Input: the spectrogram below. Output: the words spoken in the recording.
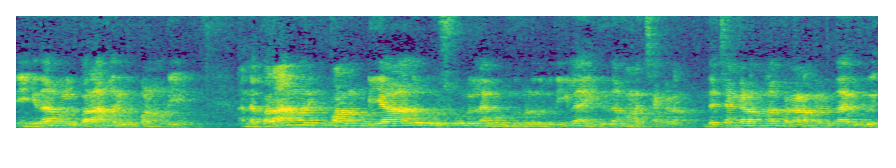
நீங்கள் தான் அவங்களுக்கு பராமரிப்பு பண்ண முடியும். அந்த பராமரிப்பு பண்ண முடியாத ஒரு சூழல் அங்கே உண்டு பண்ணுறது பார்த்தீங்களா இதுதான் மனச்சங்கடம். இந்த சங்கடம்லாம் இப்போ நடந்துகிட்டு தான் இருக்குது.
